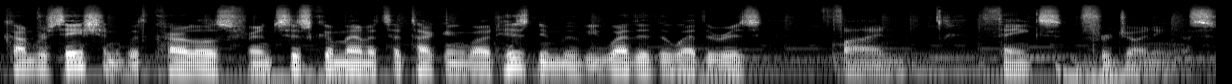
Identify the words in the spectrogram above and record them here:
conversation with Carlos Francisco Manatad talking about his new movie, Whether the Weather is Fine. Thanks for joining us.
